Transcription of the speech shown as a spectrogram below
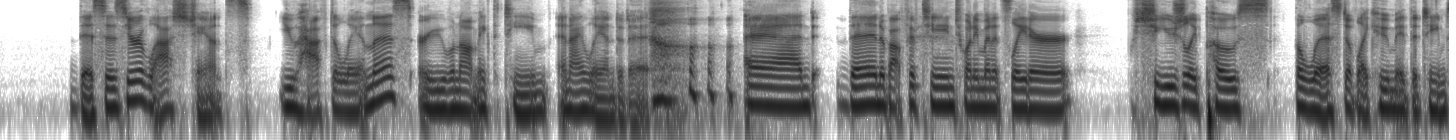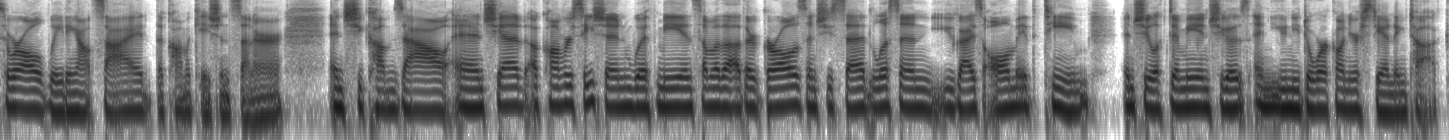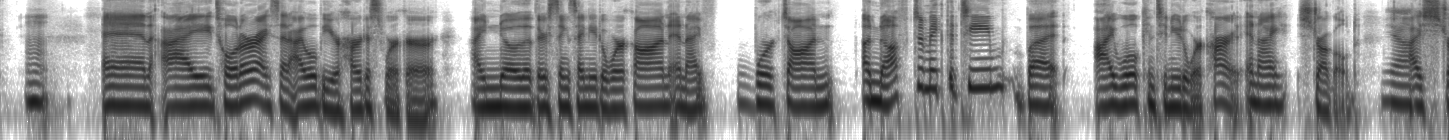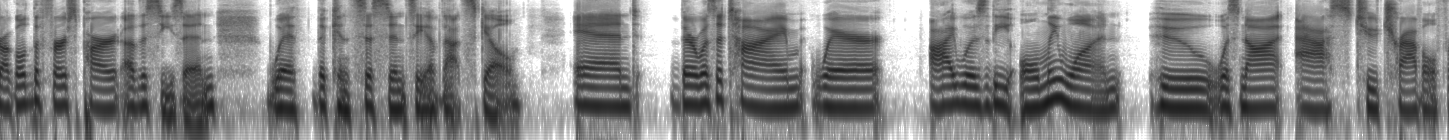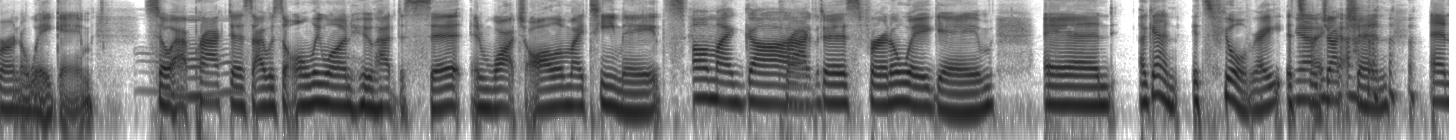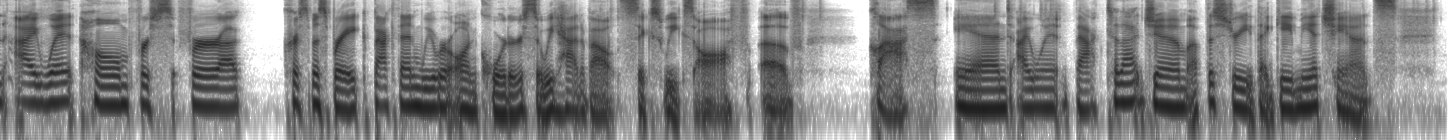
this is your last chance. You have to land this or you will not make the team. And I landed it. and then about 15, 20 minutes later, she usually posts the list of like who made the team. So we're all waiting outside the convocation center. And she comes out and she had a conversation with me and some of the other girls. And she said, Listen, you guys all made the team. And she looked at me and she goes, And you need to work on your standing tuck. Mm. And I told her, I said, I will be your hardest worker. I know that there's things I need to work on, and I've worked on enough to make the team, but I will continue to work hard. And I struggled. Yeah. I struggled the first part of the season with the consistency of that skill. And there was a time where I was the only one who was not asked to travel for an away game. So at practice, I was the only one who had to sit and watch all of my teammates oh my God. practice for an away game. And again, it's fuel, right? It's Yeah, yeah. rejection. and I went home for for uh, Christmas break. Back then, we were on quarters, so we had about six weeks off of class. And I went back to that gym up the street that gave me a chance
